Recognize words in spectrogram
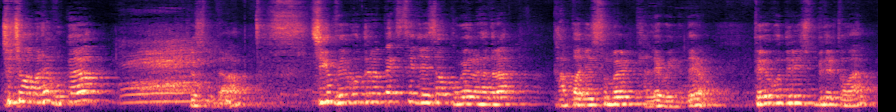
추첨 한번 해볼까요? 네. 좋습니다. 지금 배우분들은 백스테이지에서 공연을 하느라 간판히 숨을 달래고 있는데요. 배우분들이 준비될 동안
